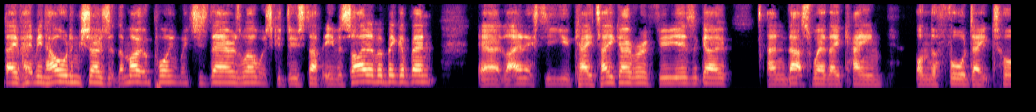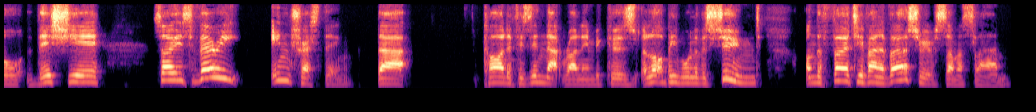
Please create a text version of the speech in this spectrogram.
they've been holding shows at the Motor Point, which is there as well, which could do stuff either side of a big event, uh, like NXT UK Takeover a few years ago, and that's where they came on the four date tour this year. So it's very interesting that Cardiff is in that running because a lot of people have assumed on the 30th anniversary of SummerSlam,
